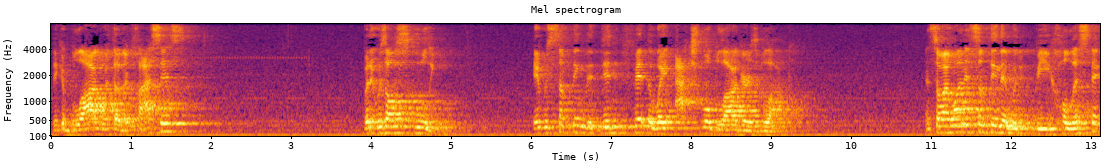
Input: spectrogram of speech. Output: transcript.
They could blog with other classes, but it was all schooling. It was something that didn't fit the way actual bloggers blog. And so I wanted something that would be holistic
